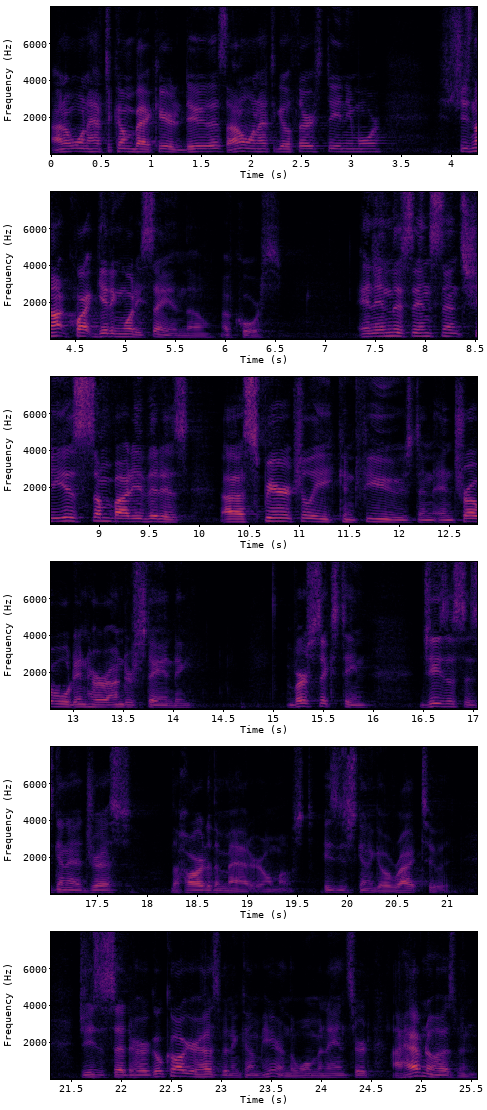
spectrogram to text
I don't want to have to come back here to do this. I don't want to have to go thirsty anymore. She's not quite getting what he's saying, though, of course. And in this instance, she is somebody that is uh, spiritually confused and, and troubled in her understanding. Verse 16, Jesus is going to address the heart of the matter almost. He's just going to go right to it. Jesus said to her, Go call your husband and come here. And the woman answered, I have no husband.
